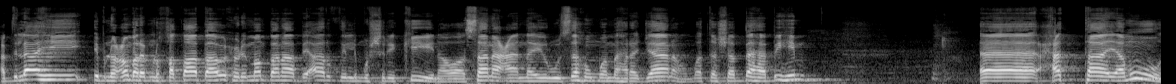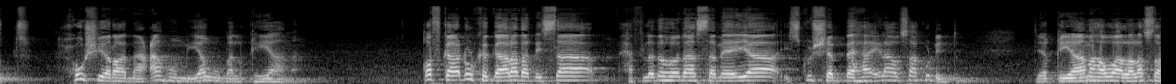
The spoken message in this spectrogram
cabdillaahi ibnu cumar ibnu khadaab baa wuxuu uhi man banaa biardi lmushrikiina wa sanaca nayruusahum wamahrajaanahum watashabaha bihim xataa yamuut xushira macahum yowma alqiyaama qofkaa dhulka gaalada dhisaa xafladahoodaa sameeya isku shabaha ilaa uu saa ku dhinto. Dee qiyaamaha waa lala soo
